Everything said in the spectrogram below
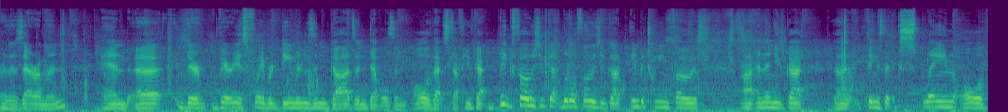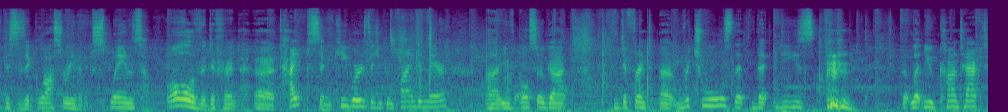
or the Zariman and uh, their various flavored demons and gods and devils and all of that stuff. You've got big foes, you've got little foes, you've got in-between foes, uh, and then you've got uh, things that explain all of this is a glossary that explains all of the different uh, types and keywords that you can find in there. Uh, you've also got different uh, rituals that that these that let you contact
